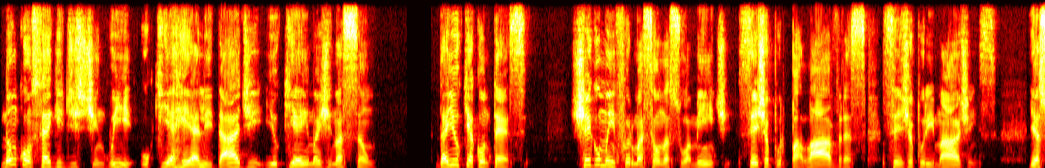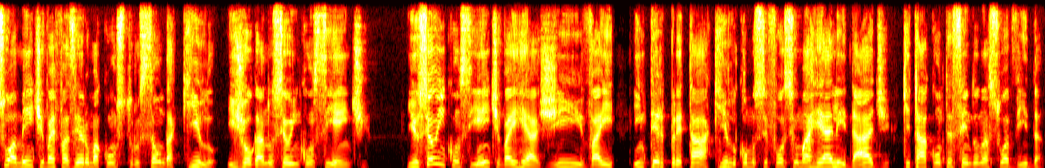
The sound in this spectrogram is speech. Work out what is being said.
não consegue distinguir o que é realidade e o que é imaginação. Daí o que acontece? Chega uma informação na sua mente, seja por palavras, seja por imagens, e a sua mente vai fazer uma construção daquilo e jogar no seu inconsciente. E o seu inconsciente vai reagir, vai interpretar aquilo como se fosse uma realidade que está acontecendo na sua vida.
